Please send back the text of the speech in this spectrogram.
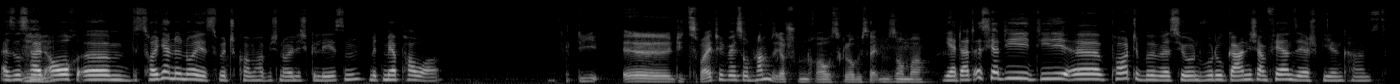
Also es ist Mhm. halt auch, ähm, das soll ja eine neue Switch kommen, habe ich neulich gelesen, mit mehr Power. die, äh, die zweite Version haben sie ja schon raus, glaube ich, seit dem Sommer. Ja, das ist ja die, die äh, Portable-Version, wo du gar nicht am Fernseher spielen kannst.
